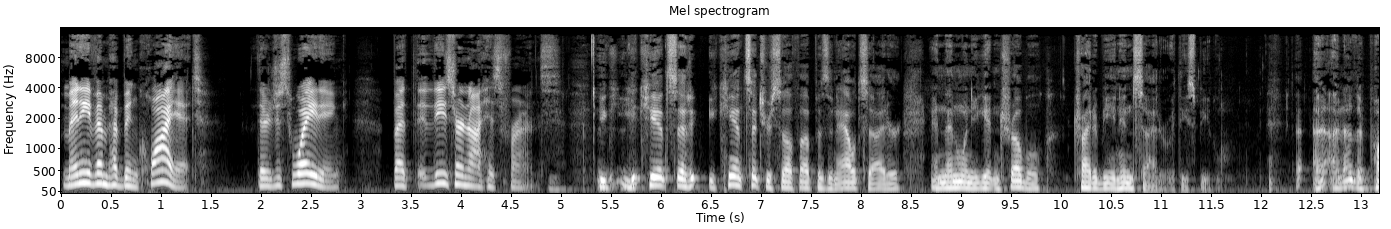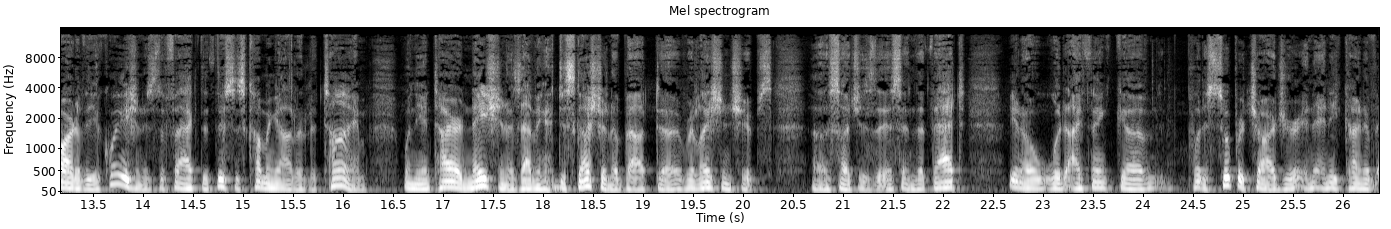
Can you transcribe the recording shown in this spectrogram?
Many of them have been quiet; they're just waiting but th- these are not his friends. You, you can't set you can't set yourself up as an outsider, and then when you get in trouble, try to be an insider with these people. Another part of the equation is the fact that this is coming out at a time when the entire nation is having a discussion about uh, relationships uh, such as this, and that that, you know, would I think uh, put a supercharger in any kind of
